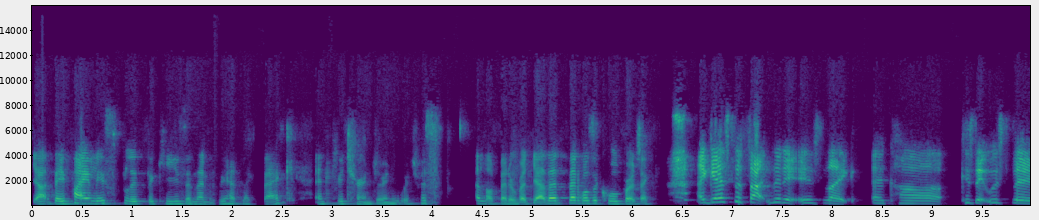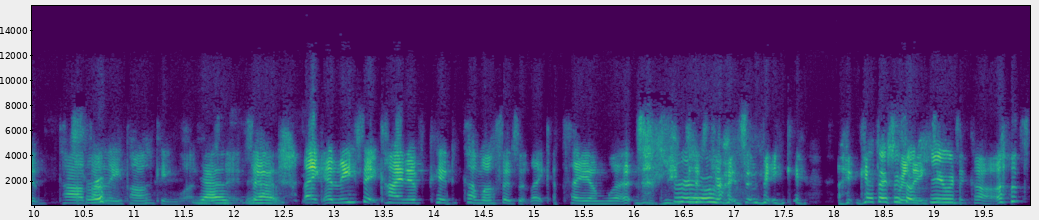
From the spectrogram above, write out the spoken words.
yeah, they finally split the keys and then we had like back and return journey, which was a lot better. But yeah, that, that was a cool project. I guess the fact that it is like a car, because it was the car True. valet parking one, yes, wasn't it? So yes. like at least it kind of could come off as like a play on words and just try to make it like That's actually so cute. to cars.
